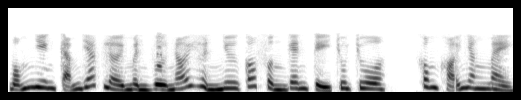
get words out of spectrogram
bỗng nhiên cảm giác lời mình vừa nói hình như có phần ghen tị chua chua, không khỏi nhăn mày.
